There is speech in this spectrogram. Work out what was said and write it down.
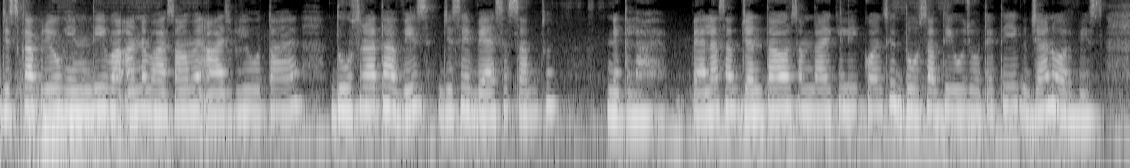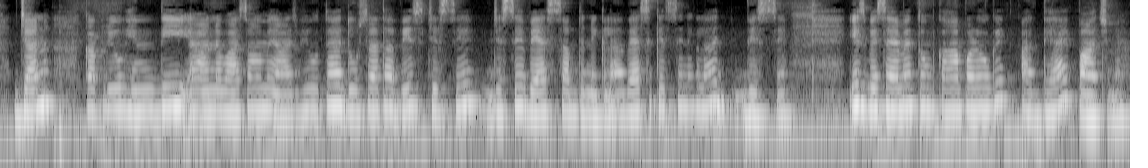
जिसका प्रयोग हिंदी व अन्य भाषाओं में आज भी होता है। दूसरा था विष, जिसे वैश्य शब्द निकला है। पहला शब्द जनता और समुदाय के लिए कौन से? दो शब्द यूज़ होते थे, एक जन और विष। जन का प्रयोग हिंदी या अन्य भाषाओं में आज भी होता है। दूसरा था विष, जिससे जिससे वैश्य शब्द निकला। वैश्य किससे निकला? विष से। इस विषय में तुम कहाँ पढ़ोगे? अध्याय पाँच में।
